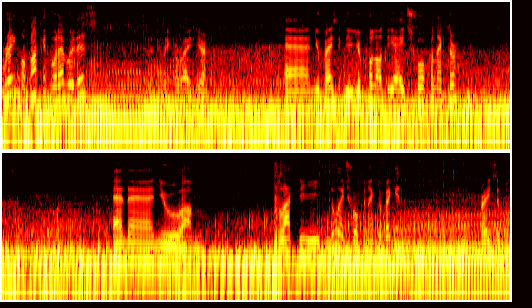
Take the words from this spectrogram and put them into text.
ring or bucket, whatever it is. Let me make a right here. And you basically you pull out the H4 connector, and then you um, plug the new H4 connector back in. Very simple.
